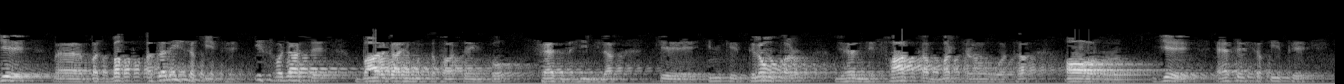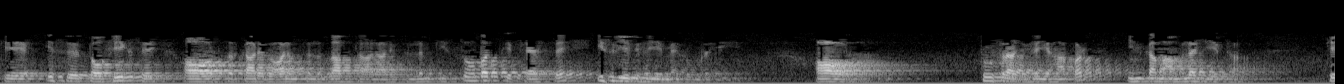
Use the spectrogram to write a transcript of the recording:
یہ بدبخت ازلی شکی تھے۔ اس وجہ سے بارگاہ مصطفیٰ سے ان کو فیض نہیں ملا کہ ان کے دلوں پر جو ہے نفاق کا مر چڑھا ہوا تھا اور یہ ایسے شقی تھے کہ اس توفیق سے اور سرکار دو عالم صلی اللہ تعالی علیہ وسلم کی صحبت کے فیض سے اس لیے جو ہے یہ محروم رہے ہیں۔ اور دوسرا جو ہے یہاں پر ان کا معاملہ یہ تھا کہ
